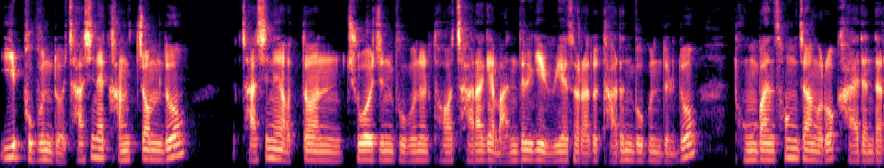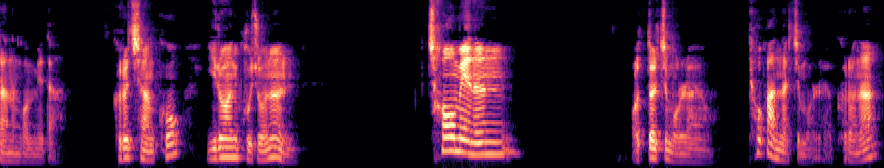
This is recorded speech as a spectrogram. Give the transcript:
이 부분도 자신의 강점도 자신의 어떤 주어진 부분을 더 잘하게 만들기 위해서라도 다른 부분들도 동반 성장으로 가야 된다라는 겁니다. 그렇지 않고 이러한 구조는 처음에는 어떨지 몰라요. 표가 안 날지 몰라요. 그러나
